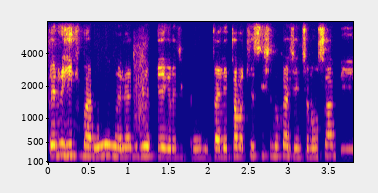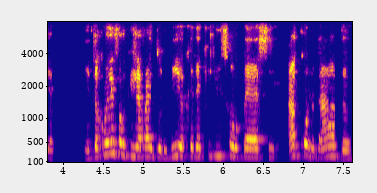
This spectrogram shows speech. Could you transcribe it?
Pedro Henrique Barulho, ele é do GP, grande prêmio, então ele estava aqui assistindo com a gente, eu não sabia. Então, como ele falou que já vai dormir, eu queria que ele soubesse, acordado,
